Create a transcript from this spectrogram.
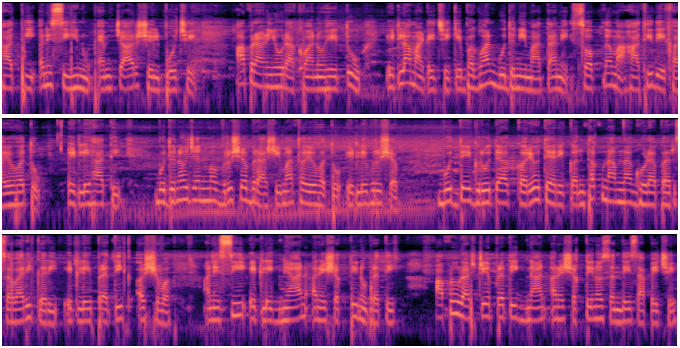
હાથી અને સિંહનું એમ ચાર શિલ્પો છે. આ પ્રાણીઓ રાખવાનો હેતુ એટલા માટે છે કે ભગવાન બુદ્ધની માતાને સ્વપ્નમાં હાથી દેખાયો હતો. એટલે હાથી બુદ્ધનો જન્મ વૃષભ રાશિમાં થયો હતો. એટલે વૃષભ બુદ્ધે ગૃહત્યાગ કર્યો ત્યારે કંથક નામના ઘોડા પર સવારી કરી એટલે પ્રતીક અશ્વ અને સિંહ એટલે જ્ઞાન અને શક્તિનું પ્રતીક. આપણું રાષ્ટ્રીય પ્રતિક જ્ઞાન અને શક્તિનો સંદેશ આપે છે.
